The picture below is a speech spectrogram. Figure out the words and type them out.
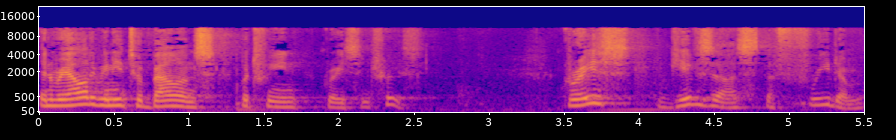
In reality, we need to balance between grace and truth. Grace gives us the freedom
